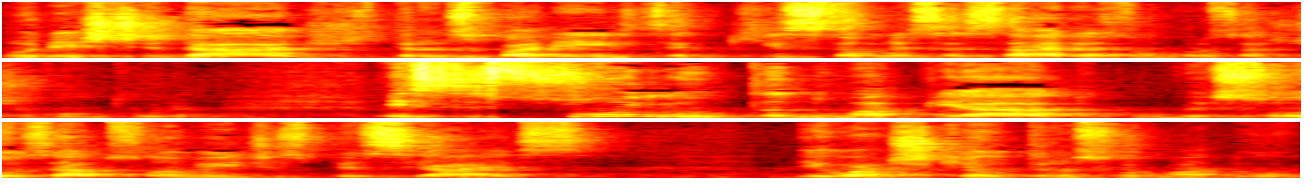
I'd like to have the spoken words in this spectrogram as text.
honestidade, de transparência que são necessárias num processo de cultura. Esse sonho estando mapeado com pessoas absolutamente especiais, eu acho que é o transformador.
